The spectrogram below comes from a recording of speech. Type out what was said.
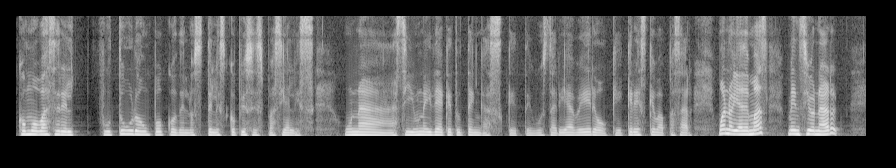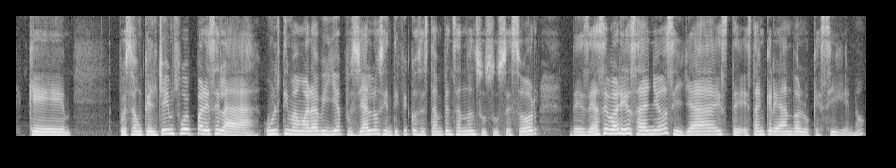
cómo va a ser el futuro un poco de los telescopios espaciales. Una así una idea que tú tengas que te gustaría ver o que crees que va a pasar. Bueno, y además mencionar que pues aunque el James Webb parece la última maravilla, pues ya los científicos están pensando en su sucesor desde hace varios años y ya este, están creando a lo que sigue, ¿no?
